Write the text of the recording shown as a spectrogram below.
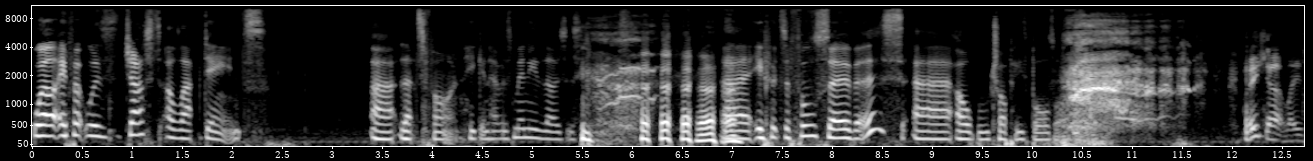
well, if it was just a lap dance. Uh, that's fine. He can have as many of those as he wants. uh, if it's a full service, uh, I will chop his balls off. he can't leave.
